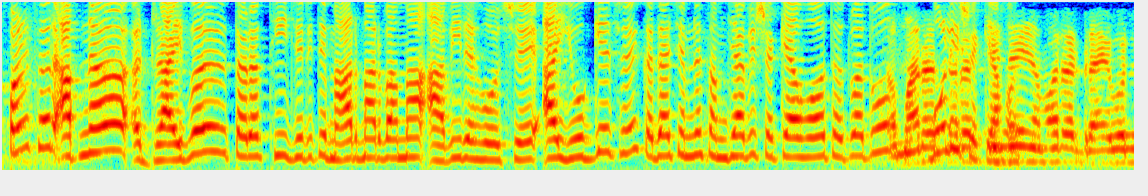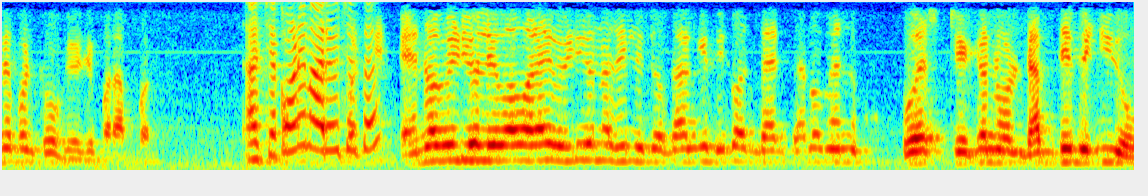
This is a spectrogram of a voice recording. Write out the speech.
પણ સર આપના ડ્રાઈવર તરફથી જે રીતે માર મારવામાં આવી રહ્યો છે આ યોગ્ય છે કદાચ એમને સમજાવી શક્યા હોત અથવા તો અમારા બોલી તરફથી શક્યા હોત નહીં, અમારા ડ્રાઈવરને પણ ઠોક્યો છે બરાબર અચ્છા કોણે માર્યો છે સર એનો વીડિયો લેવા વાળાએ વીડિયો નથી લીધો કારણ કે because that fellow man who has taken or dub the video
